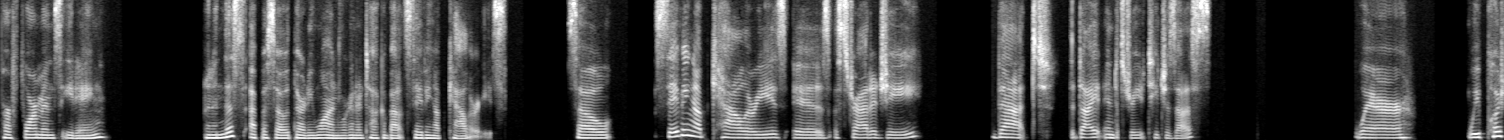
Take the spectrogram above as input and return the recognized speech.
performance eating. And in this episode 31, we're going to talk about saving up calories. So, saving up calories is a strategy that the diet industry teaches us where we push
